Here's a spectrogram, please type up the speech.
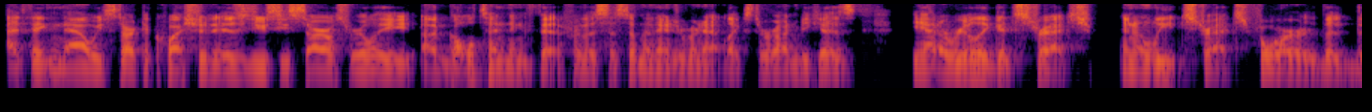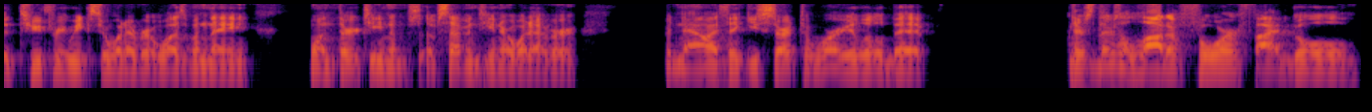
I think now we start to question is Juuse Saros really a goaltending fit for the system that Andrew Brunette likes to run because he had a really good stretch, an elite stretch for the the two three weeks or whatever it was when they won 13 of, of 17 or whatever. But now I think you start to worry a little bit. There's there's a lot of four or five goal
